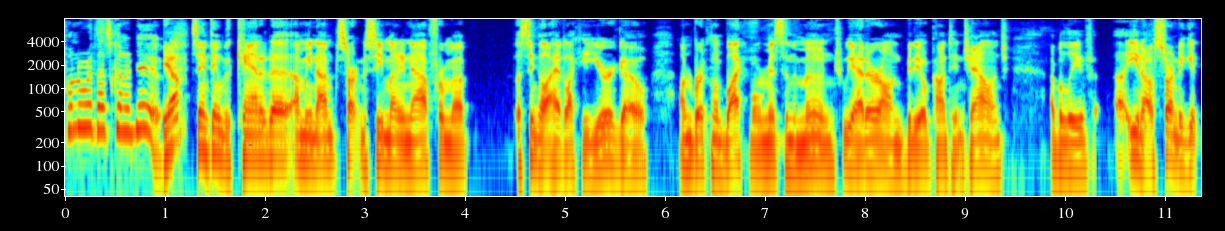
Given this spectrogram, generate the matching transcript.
wonder what that's going to do. Yeah. Same thing with Canada. I mean, I'm starting to see money now from a a single I had like a year ago on Brooklyn Blackmore, "Missing the Moon." We had her on Video Content Challenge, I believe. Uh, you know, starting to get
